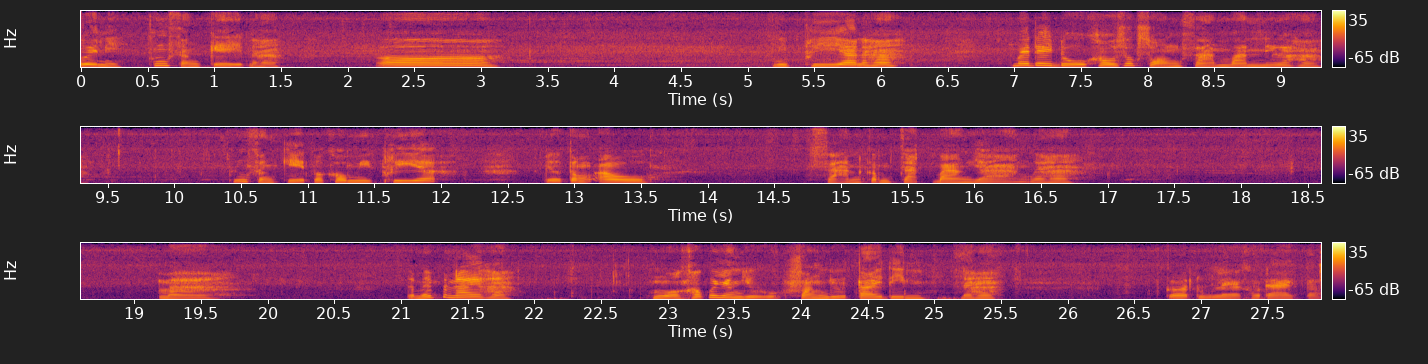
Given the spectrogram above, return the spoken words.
ด้วยนี่ เพิ่งสังเกตนะคะ อ๋อ มีเพลียนะคะ ไม่ได้ดูเขาสักสองสามวันนี่แหละค่ะ เพิ่งสังเกตว่าเขามีเพลีย เดี๋ยวต้องเอาสารกำจัดบางอย่างนะคะ มา แต่ไม่เป็นไรค่ะ หัวเขาก็ยังอยู่ฝังอยู่ใต้ดินนะคะ ก็ดูแลเขาได้ต่อ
